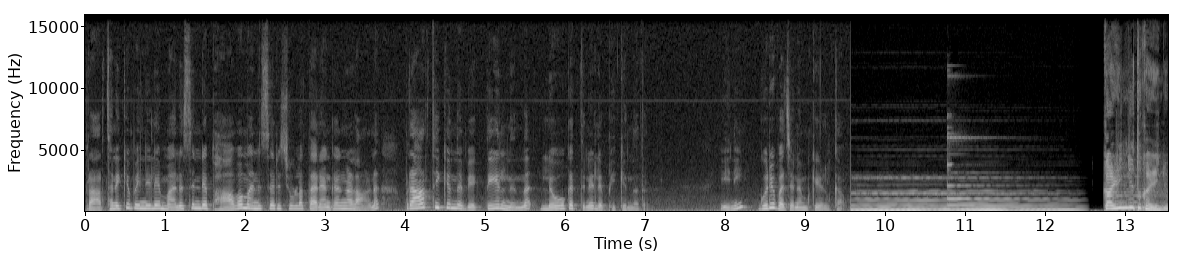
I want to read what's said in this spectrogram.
പ്രാർത്ഥനയ്ക്ക് പിന്നിലെ മനസ്സിന്റെ ഭാവമനുസരിച്ചുള്ള തരംഗങ്ങളാണ് പ്രാർത്ഥിക്കുന്ന വ്യക്തിയിൽ നിന്ന് ലോകത്തിന് ലഭിക്കുന്നത്. ഇനി ഗുരുവചനം കേൾക്കാം. കഴിഞ്ഞതു കഴിഞ്ഞു.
